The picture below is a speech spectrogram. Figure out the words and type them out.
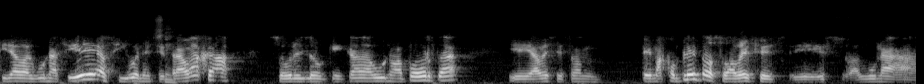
tirado algunas ideas y bueno, se trabaja sobre lo que cada uno aporta. y a veces son temas completos o a veces es alguna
